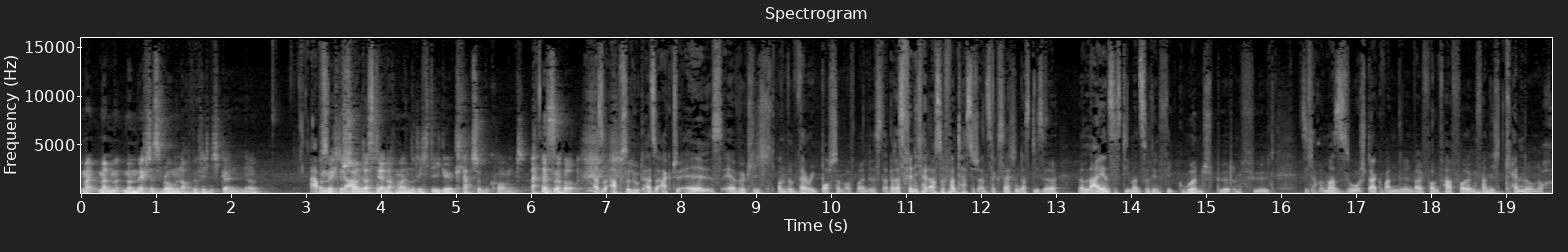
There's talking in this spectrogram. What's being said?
man, man, man möchte es Roman auch wirklich nicht gönnen, ne? Absolut Man möchte schon, dass der nochmal eine richtige Klatsche bekommt. Also. also absolut. Also aktuell ist er wirklich on the very bottom of my list. Aber das finde ich halt auch so fantastisch an Succession, dass diese Alliances, die man zu den Figuren spürt und fühlt, sich auch immer so stark wandeln. Weil von ein paar Folgen fand ich Kendall noch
